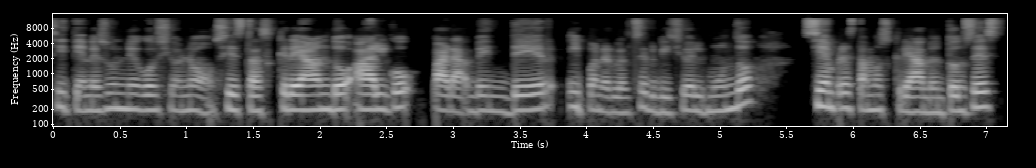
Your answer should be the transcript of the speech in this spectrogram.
si tienes un negocio o no, si estás creando algo para vender y ponerlo al servicio del mundo, siempre estamos creando. Entonces,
